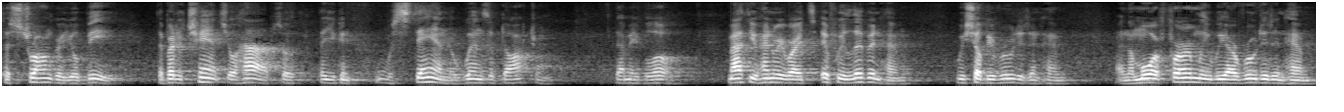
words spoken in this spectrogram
the stronger you'll be, the better chance you'll have so that you can withstand the winds of doctrine that may blow. Matthew Henry writes If we live in him, we shall be rooted in him. And the more firmly we are rooted in him,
